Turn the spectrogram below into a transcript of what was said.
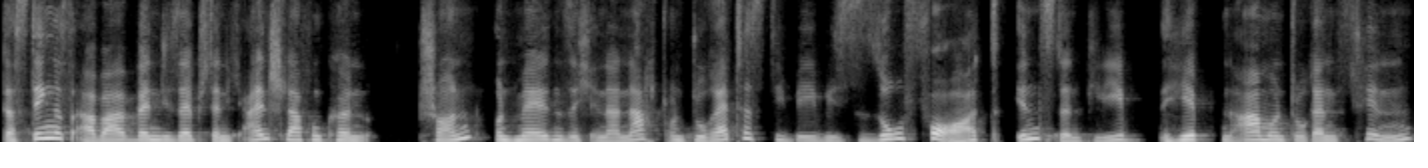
Das Ding ist aber, wenn die selbstständig einschlafen können schon und melden sich in der Nacht und du rettest die Babys sofort, instantly, hebt einen Arm und du rennst hin,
